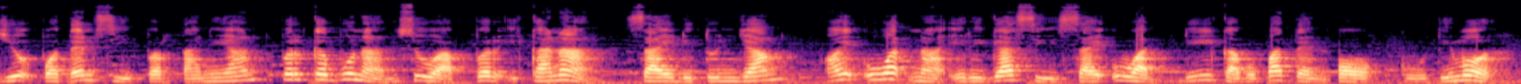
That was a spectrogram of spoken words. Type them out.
juk potensi pertanian, perkebunan, suap perikanan. Sai ditunjang Oi uatna irigasi Sai di Kabupaten Oku Timur.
